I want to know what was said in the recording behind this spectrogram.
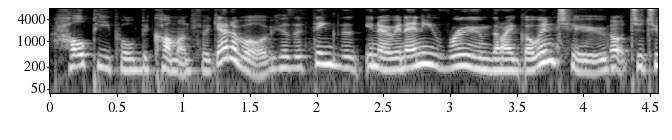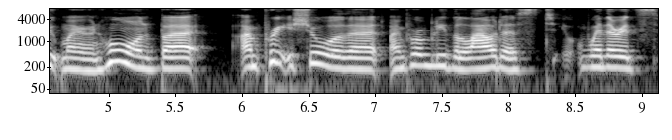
help people become unforgettable because I think that, you know, in any room that I go into, not to toot my own horn, but I'm pretty sure that I'm probably the loudest, whether it's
